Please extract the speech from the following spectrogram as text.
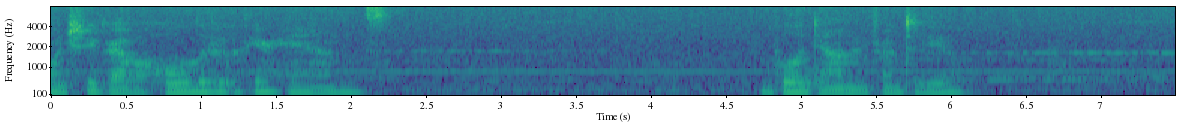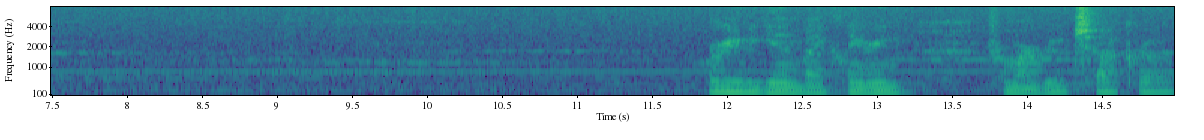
I want you to grab a hold of it with your hands and pull it down in front of you. We're going to begin by clearing from our root chakra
